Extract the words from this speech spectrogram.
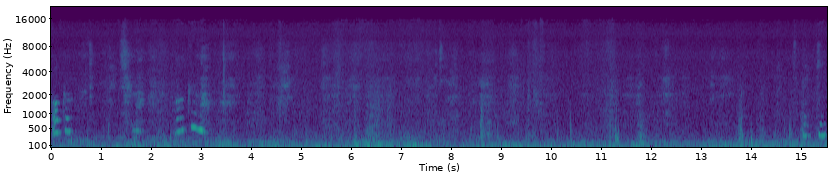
ら奥奥の素敵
